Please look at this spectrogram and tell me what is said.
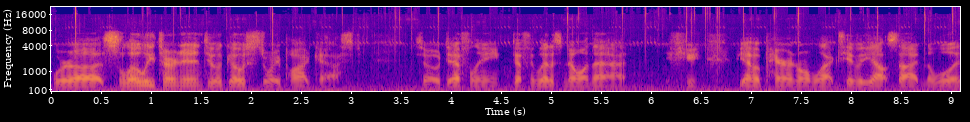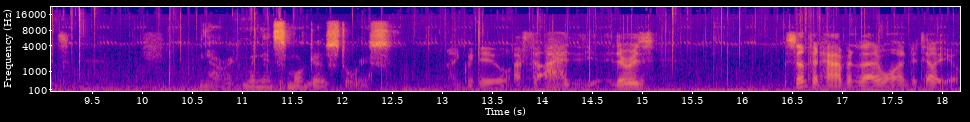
we're uh, slowly turning into a ghost story podcast. So definitely definitely let us know on that. If you if you have a paranormal activity outside in the woods. Yeah, I reckon we need some more ghost stories. I think we do. I felt I had, there was something happened that I wanted to tell you,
